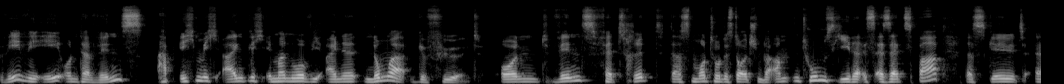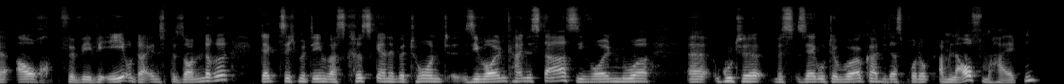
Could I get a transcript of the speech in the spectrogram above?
WWE unter Vince habe ich mich eigentlich immer nur wie eine Nummer gefühlt.“ Und Vince vertritt das Motto des deutschen Beamtentums: „Jeder ist ersetzbar.“ Das gilt, äh, auch für WWE und da insbesondere. Deckt sich mit dem, was Chris gerne betont. Sie wollen keine Stars, sie wollen nur, äh, gute bis sehr gute Worker, die das Produkt am Laufen halten.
